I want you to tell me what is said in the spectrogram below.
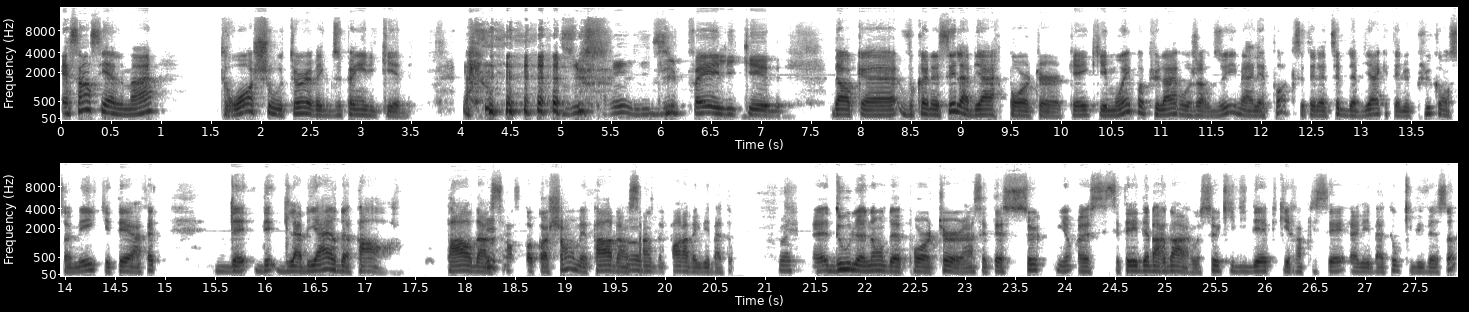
essentiellement trois shooters avec du pain liquide. Du pain liquide. Du pain liquide. Donc, euh, vous connaissez la bière Porter, qui est moins populaire aujourd'hui, mais à l'époque, c'était le type de bière qui était le plus consommé, qui était en fait de, de- de la bière de porc. Porc dans le sens pas cochon, mais porc dans le Oh. sens de porc avec des bateaux. Ouais. Euh, D'où le nom de Porter. hein. C'était ceux, euh, c'était les débardeurs, là, ceux qui vidaient puis qui remplissaient euh, les bateaux qui buvaient ça,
